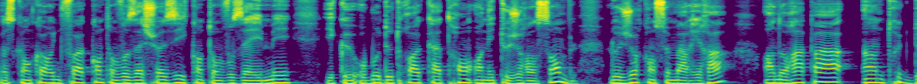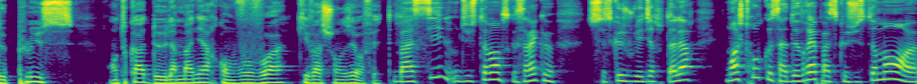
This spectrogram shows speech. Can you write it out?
Parce qu'encore une fois, quand on vous a choisi, quand on vous a aimé et qu'au bout de 3, 4 ans, on est toujours ensemble, le jour qu'on se mariera, on n'aura pas un truc de plus, en tout cas de la manière qu'on vous voit, qui va changer au fait. Bah si, justement, parce que c'est vrai que c'est ce que je voulais dire tout à l'heure. Moi, je trouve que ça devrait parce que justement, euh,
